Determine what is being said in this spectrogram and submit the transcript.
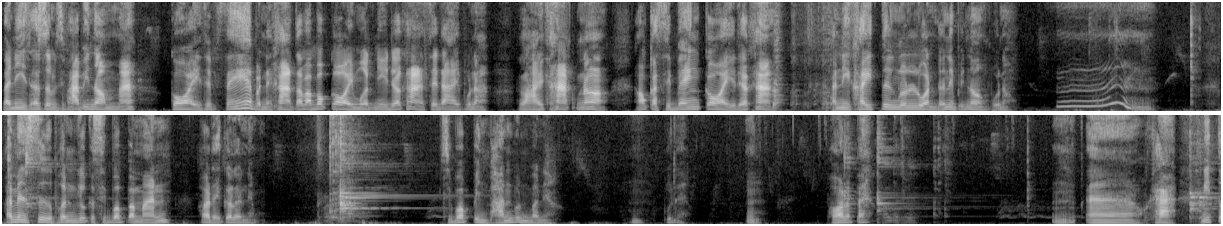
บัดนี้สาวเสริมสิบห้าพี่น้องมา ก้อยแซ่บๆบัดนี้ค่ะ แต่ว่าบ่ก้อยหมดนี่เด้อค่ะเสียดายพุ่นน่ะหลายคักเนาะเอากระสิแบงก้อยเด้อค่ะ อันนี้ไข่ตึงล้วนๆเด้อนี่พี่น้องพุ่นน่ะถ้าเป็นซื้อเพิ่นอยู่กับสิบว่าประมาณเท่าใดก็แล้วเนี่ยสิบว่าเป็นพันบุญบ่เนี่ยพูดเลยอืมพอแล้วไปะอืมอ้าวค่ะ มีโต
